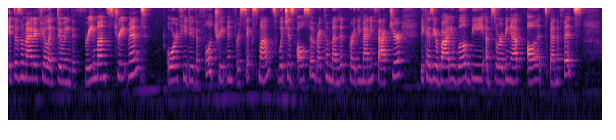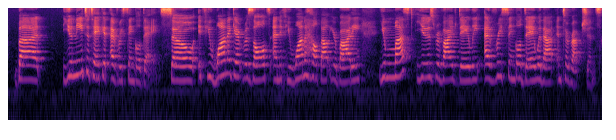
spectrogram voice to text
it doesn't matter if you're like doing the three months treatment or if you do the full treatment for six months, which is also recommended per the manufacturer because your body will be absorbing up all its benefits. But you need to take it every single day. So if you want to get results and if you want to help out your body, you must use Revive Daily every single day without interruptions.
